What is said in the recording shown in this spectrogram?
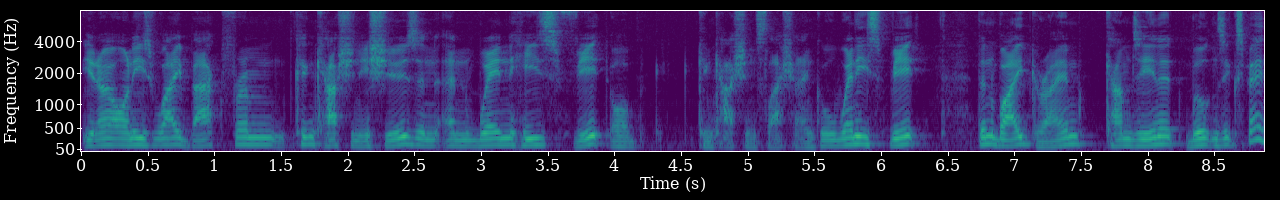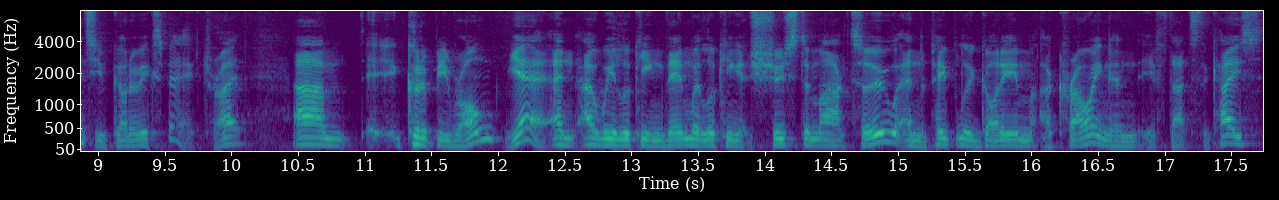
you know, on his way back from concussion issues, and, and when he's fit, or concussion slash ankle, when he's fit, then Wade Graham comes in at Wilton's expense. You've got to expect, right? Um, could it be wrong? Yeah. And are we looking then? We're looking at Schuster Mark II, and the people who got him are crowing. And if that's the case,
